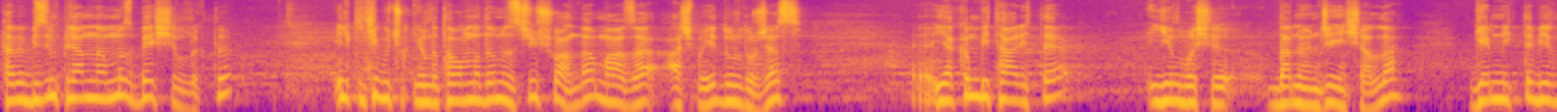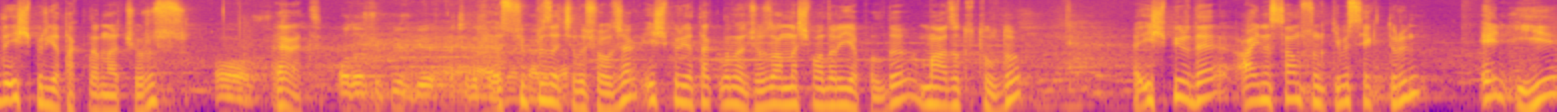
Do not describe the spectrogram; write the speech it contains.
Tabii bizim planlamamız 5 yıllıktı. İlk iki buçuk yılda tamamladığımız için şu anda mağaza açmayı durduracağız. Ee, Yakın bir tarihte yılbaşından önce inşallah Gemlik'te bir de iş bir yataklarını açıyoruz. Evet. O da sürpriz bir açılış Ee, Sürpriz açılış olacak. İş bir yataklarını açıyoruz. Anlaşmaları yapıldı. Mağaza tutuldu. Ee, İş bir de aynı Samsung gibi sektörün en iyi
